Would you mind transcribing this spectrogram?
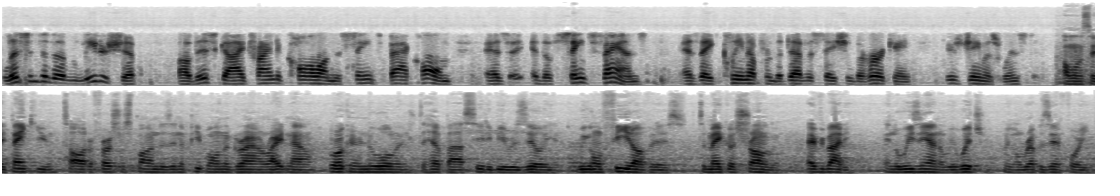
Listen to the leadership of this guy trying to call on the Saints back home as uh, the Saints fans as they clean up from the devastation of the hurricane. Here's Jameis Winston. I want to say thank you to all the first responders and the people on the ground right now working in New Orleans to help our city be resilient. We're going to feed off of this to make us stronger. Everybody, in Louisiana, we with you. We're gonna represent for you.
